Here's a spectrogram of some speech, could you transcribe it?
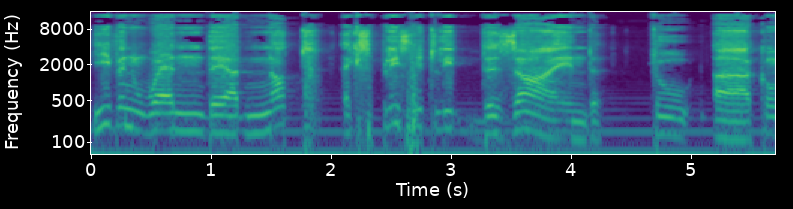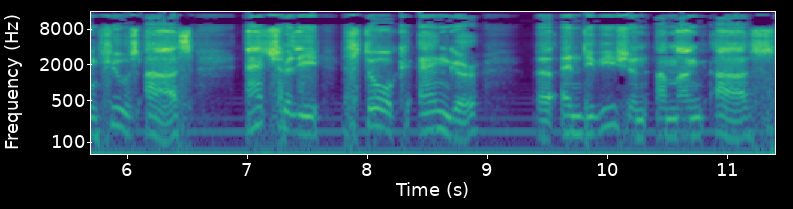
even when they are not explicitly designed to uh, confuse us, actually stoke anger uh, and division among us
